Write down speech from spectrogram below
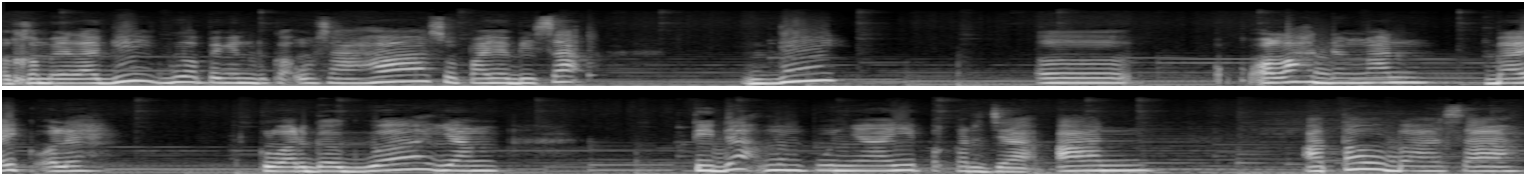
kembali lagi gue pengen buka usaha supaya bisa di uh, dengan baik oleh keluarga gue yang tidak mempunyai pekerjaan atau bahasa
